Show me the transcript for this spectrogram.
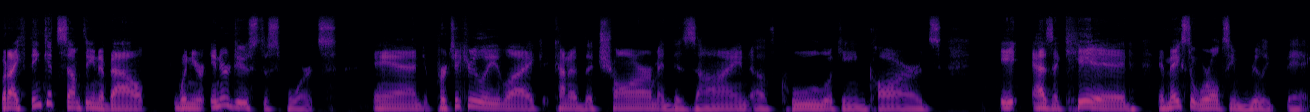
But I think it's something about when you're introduced to sports and particularly like kind of the charm and design of cool looking cards it as a kid it makes the world seem really big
